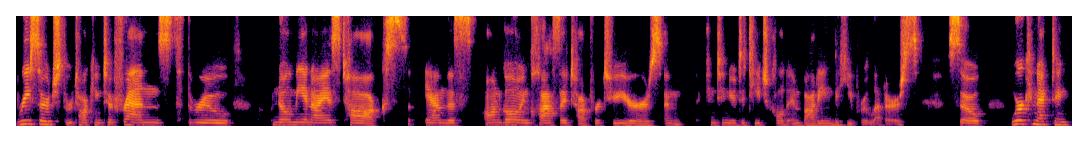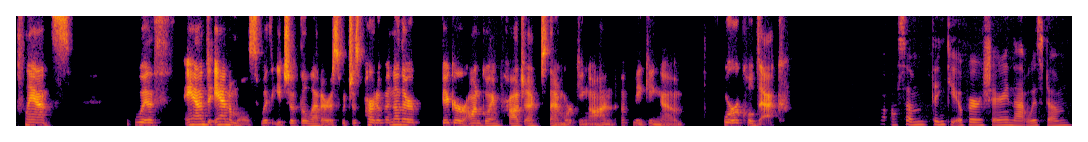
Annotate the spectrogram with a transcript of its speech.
research, through talking to friends, through Nomi and I's talks, and this ongoing class I taught for two years and continue to teach called Embodying the Hebrew Letters. So we're connecting plants with and animals with each of the letters, which is part of another bigger ongoing project that I'm working on of making a oracle deck. Awesome. Thank you for sharing that wisdom.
